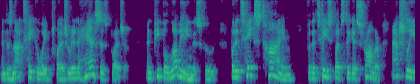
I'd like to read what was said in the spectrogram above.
and does not take away pleasure, it enhances pleasure. And people love eating this food, but it takes time for the taste buds to get stronger. Actually,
